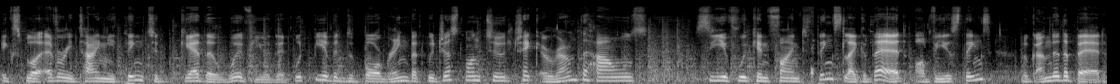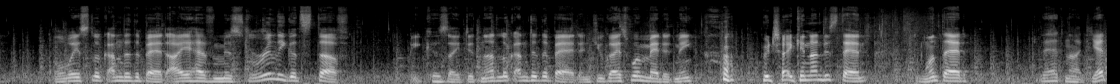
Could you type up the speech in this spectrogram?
explore every tiny thing together with you. That would be a bit boring, but we just want to check around the house, see if we can find things like that, obvious things. Look under the bed. Always look under the bed. I have missed really good stuff because I did not look under the bed and you guys were mad at me, which I can understand. Want that. That not yet.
